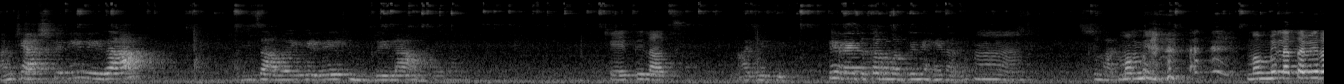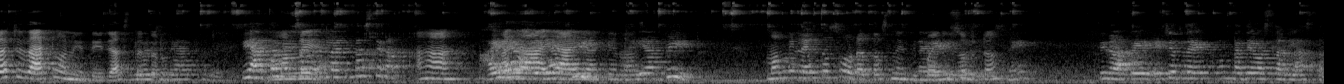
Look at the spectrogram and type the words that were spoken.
आमची अश्विनी वीरा आणि जावई गेले पिंपरीला. येतील आज आज येते ते नाही तर करमत बी नाही ना गं. हम्म. मम्मी मम्मीला तर विराचीच आठवण येते जास्त करून. मम्मी- हा. आई आई आई मम्मीला इथं सोडतच नाही ती पहिली गोष्ट. तिला आता याच्यातला एक कुंडा देवाच लागला असता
